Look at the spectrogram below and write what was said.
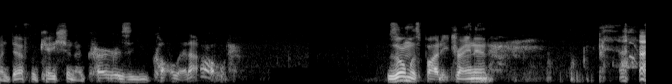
When defecation occurs and you call it out, it was almost potty training. I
